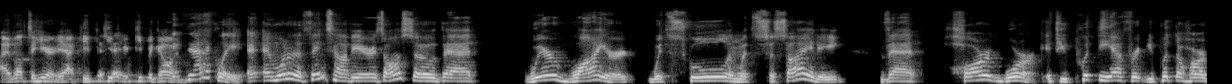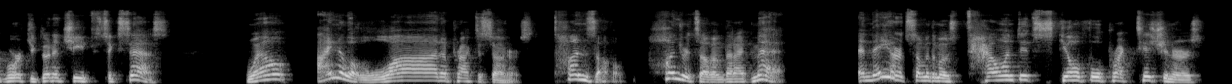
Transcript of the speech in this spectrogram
I'd love to hear it. Yeah, keep keep keep it going. Exactly. And one of the things, Javier, is also that we're wired with school and with society that hard work, if you put the effort, you put the hard work, you're going to achieve success. Well, I know a lot of practice owners, tons of them, hundreds of them that I've met. And they are some of the most talented, skillful practitioners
